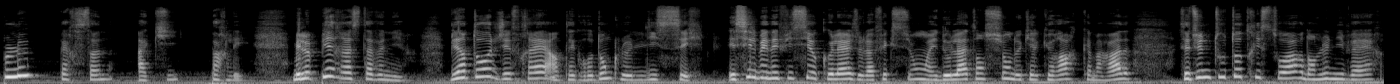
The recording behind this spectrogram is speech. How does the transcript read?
plus personne à qui parler. Mais le pire reste à venir. Bientôt, Jeffrey intègre donc le lycée. Et s'il bénéficie au collège de l'affection et de l'attention de quelques rares camarades, c'est une toute autre histoire dans l'univers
